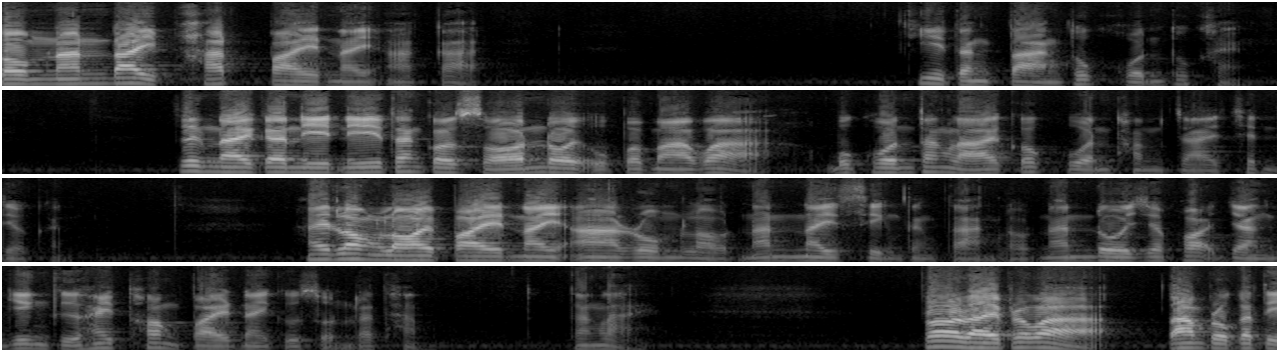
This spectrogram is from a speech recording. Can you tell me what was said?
ลมนั้นได้พัดไปในอากาศ ที่ต่างๆทุกขนทุกแห่ง ซึ่งในกรณีนี้ท่านก็สอนโดยอุปมาว่าบุคคลทั้งหลายก็ควรทำใจเช่นเดียวกัน ให้ล่องลอยไปในอารมณ์เหล่านั้นในสิ่งต่าง ๆ เหล่านั้น โดยเฉพาะอย่างยิ่งคือให้ท่องไปในกุศลธรรม ทั้งหลาย เพราะอะไรเพราะว่าตามปกติ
